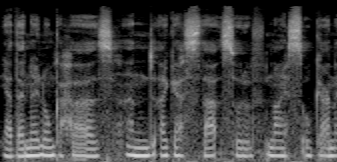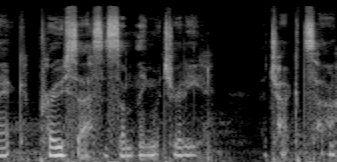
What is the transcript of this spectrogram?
yeah, they're no longer hers. And I guess that sort of nice organic process is something which really attracts her.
